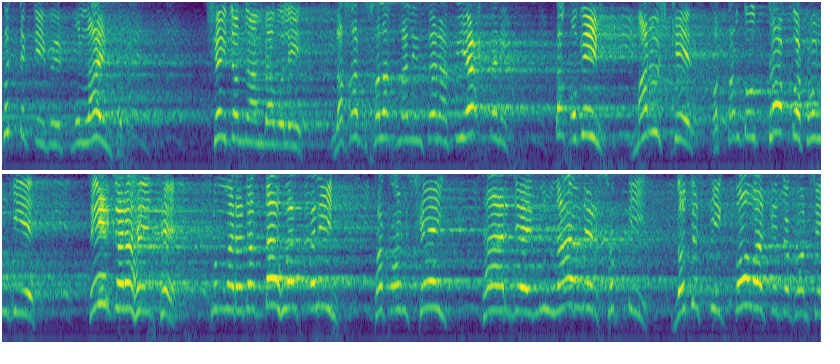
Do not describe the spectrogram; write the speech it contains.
প্রত্যেকটি ভোট মূল্যায়ন হবে। সেই জন্য আমরা বলি, লাকাদ খালাকনাল ইনসানা ফি আহসানি। তাকওয়িম, মানুষকে অত্যন্ত উত্তম গঠন দিয়ে তৈরি করা হয়েছে। সুম্মা রাদাদাহু আসফালিন তখন সেই তার যে মূল্যায়নের শক্তি লজিস্টিক পাওয়ারকে যখন সে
